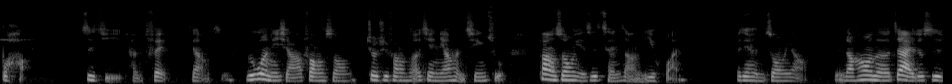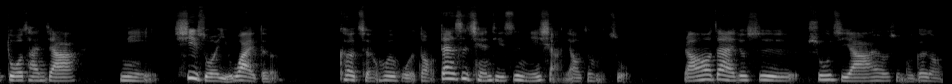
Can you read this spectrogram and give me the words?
不好，自己很废这样子。如果你想要放松，就去放松，而且你要很清楚，放松也是成长的一环，而且很重要。然后呢，再来就是多参加你系所以外的课程或者活动，但是前提是你想要这么做。然后再来就是书籍啊，还有什么各种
